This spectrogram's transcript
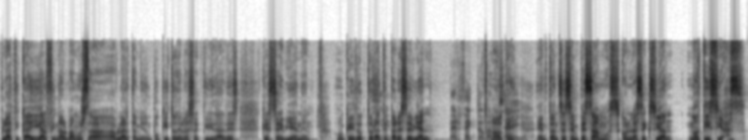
plática y al final vamos a hablar también un poquito de las actividades que se vienen. ¿Ok, doctora? ¿Te parece bien? Perfecto, vamos Ok, a ello. entonces empezamos con la sección noticias.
